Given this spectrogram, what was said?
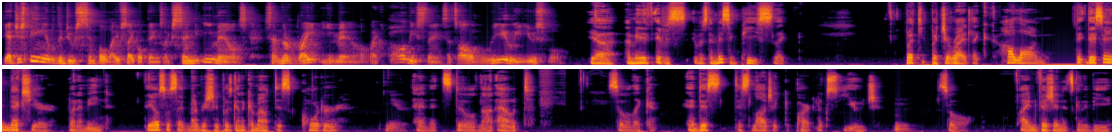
yeah, just being able to do simple lifecycle things like send emails, send the right email, like all these things. That's all really useful. Yeah. I mean, it, it was, it was the missing piece. Like, but, but you're right. Like how long they, they say next year, but I mean, they also said membership was going to come out this quarter Yeah. and it's still not out. So like, and this, this logic part looks huge. Mhm. So I envision it's going to be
